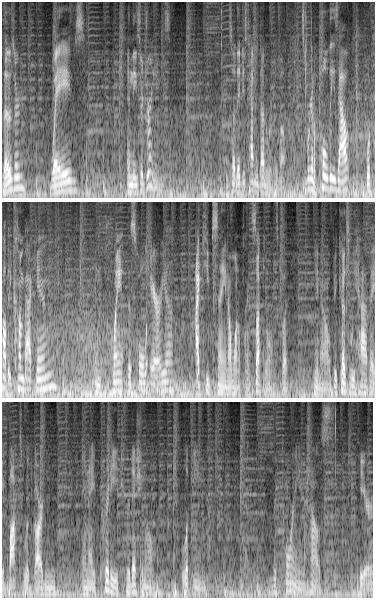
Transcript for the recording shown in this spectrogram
those are waves, and these are dreams. And so they just haven't done really well. So we're gonna pull these out. We'll probably come back in and plant this whole area. I keep saying I wanna plant succulents, but you know, because we have a boxwood garden and a pretty traditional looking Victorian house here,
